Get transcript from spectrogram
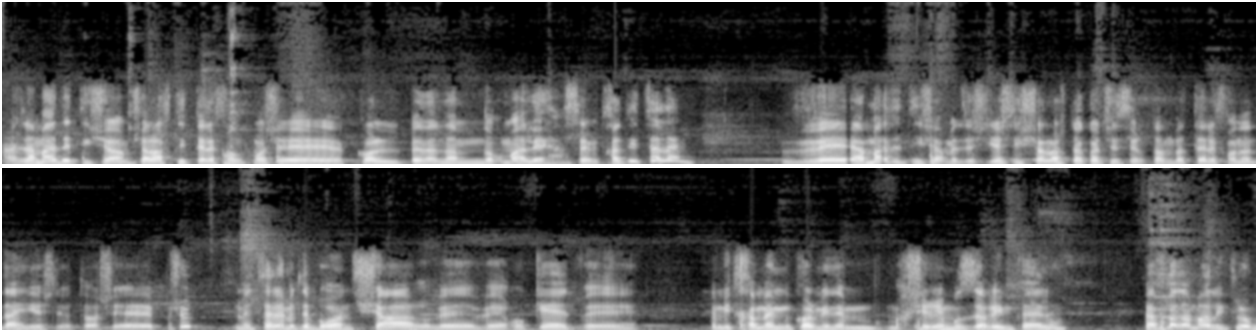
אז עמדתי שם, שלפתי טלפון כמו שכל בן אדם נורמלי יעשה, והתחלתי לצלם. ועמדתי שם איזה, יש לי שלוש דקות של סרטון בטלפון, עדיין יש לי אותו, שפשוט מצלם את לברון שר ו- ורוקד ו- ומתחמם מכל מיני מכשירים מוזרים כאלה, ואף אחד לא אמר לי כלום.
